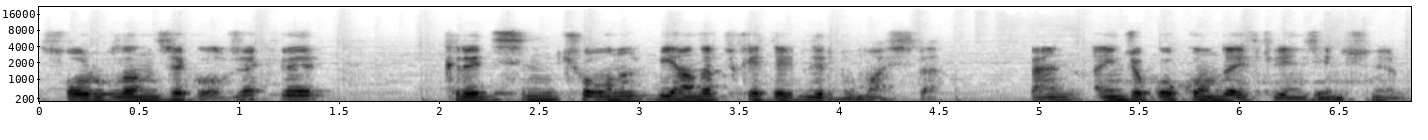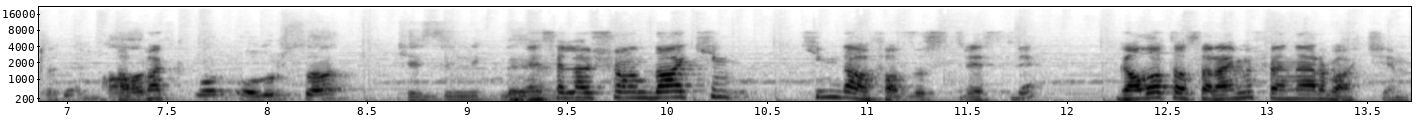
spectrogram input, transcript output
sorgulanacak olacak ve kredisinin çoğunu bir anda tüketebilir bu maçta. Ben en çok o konuda etkileneceğini düşünüyorum tabii. Ağır bak- olursa kesinlikle. Mesela şu an daha kim kim daha fazla stresli? Galatasaray mı Fenerbahçe mi?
